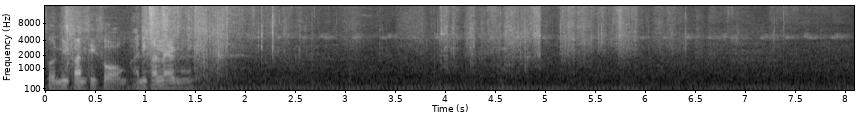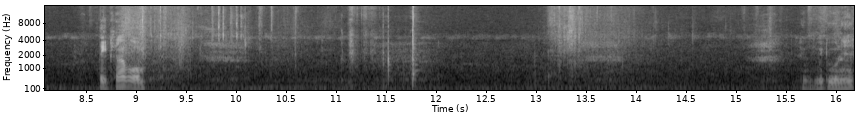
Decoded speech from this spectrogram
ส่วนนี้คันที่สองอันนี้คันแรกนะติดครับผม ไปดูนะ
